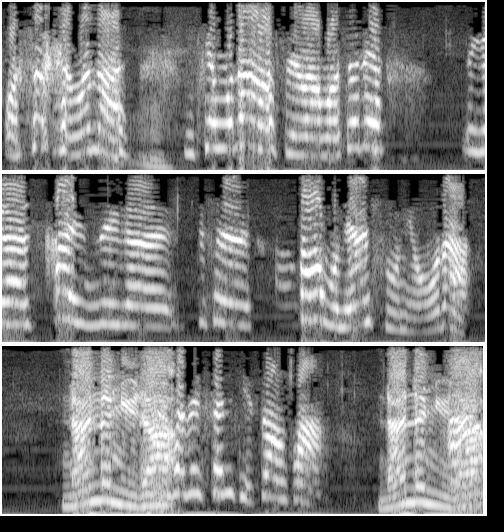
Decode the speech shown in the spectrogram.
我说什么呢？嗯你听不到是吗？我说的，那个看那个就是八五年属牛的，男的女的？他的身体状况，男的女的？啊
